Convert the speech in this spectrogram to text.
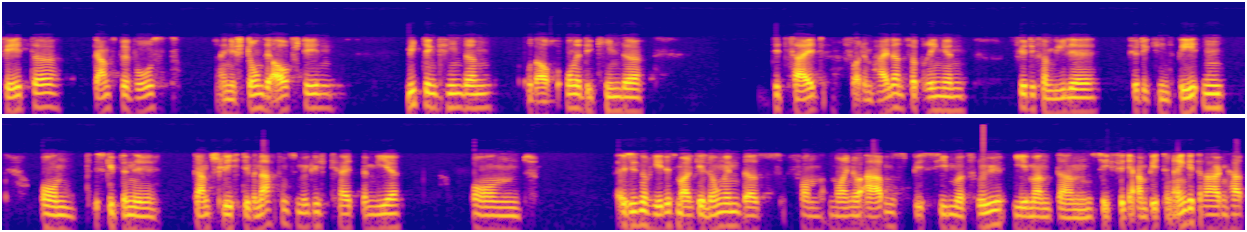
Väter ganz bewusst eine Stunde aufstehen, mit den Kindern oder auch ohne die Kinder die Zeit vor dem Heiland verbringen, für die Familie, für die Kinder beten und es gibt eine ganz schlichte Übernachtungsmöglichkeit bei mir. Und es ist noch jedes Mal gelungen, dass von 9 Uhr abends bis 7 Uhr früh jemand dann sich für die Anbetung eingetragen hat.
